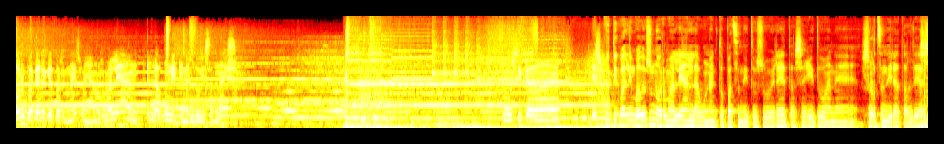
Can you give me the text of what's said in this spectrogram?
Gaur bakarrik etorri naiz, baina normalean lagunekin heldu izan naiz. Musika eskutik baldin baduzu normalean lagunak topatzen dituzu ere eta segituan eh, sortzen dira taldeak.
